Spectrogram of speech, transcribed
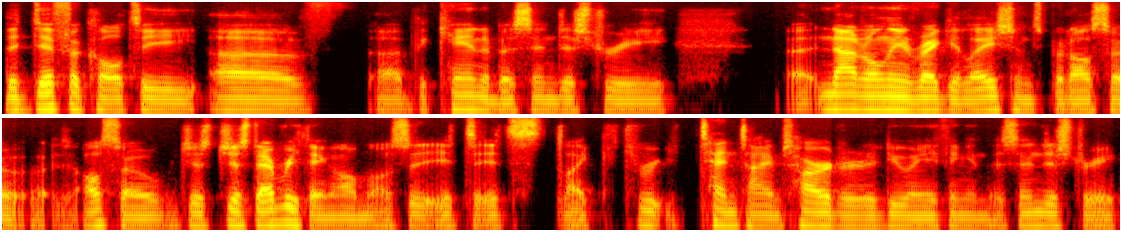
the difficulty of uh, the cannabis industry, uh, not only in regulations but also also just just everything. Almost it's it's like three ten times harder to do anything in this industry.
